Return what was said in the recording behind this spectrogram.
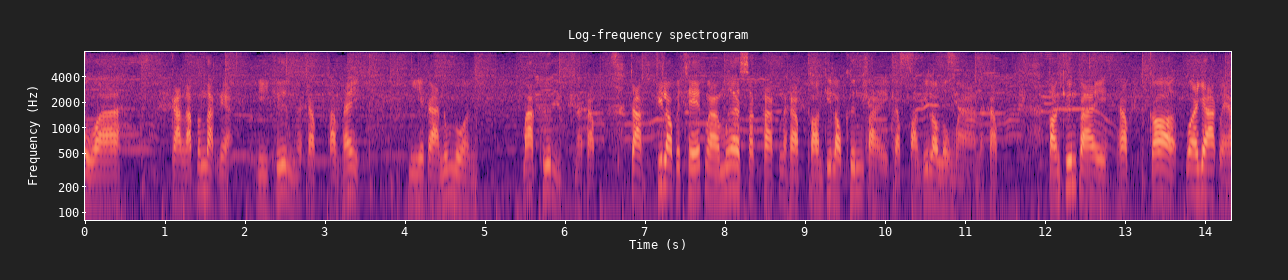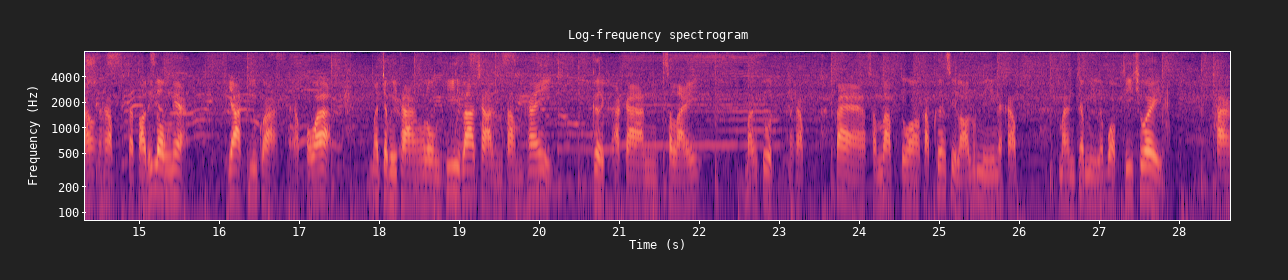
ตัวการรับน้ำหนักเนี่ยดีขึ้นนะครับทำให้มีอาการนุ่มนวล มากขึ้นนะครับ จากที่เราไปเทสมาเมื่อสักพักนะครับ ตอนที่เราขึ้นไปกับตอนที่เราลงมานะครับ ตอนขึ้นไปครับก็ว่ายากแล้วนะครับ แต่ตอนที่ลงเนี่ยยากยิ่งกว่านะครับ เพราะว่ามันจะมีทางลงที่ลาดชันทำให้เกิดอาการสไลด์บางจุดนะครับ แต่สำหรับตัวขับเคลื่อนสี่ล้อรุ่นนี้นะครับ มันจะมีระบบที่ช่วยทาง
